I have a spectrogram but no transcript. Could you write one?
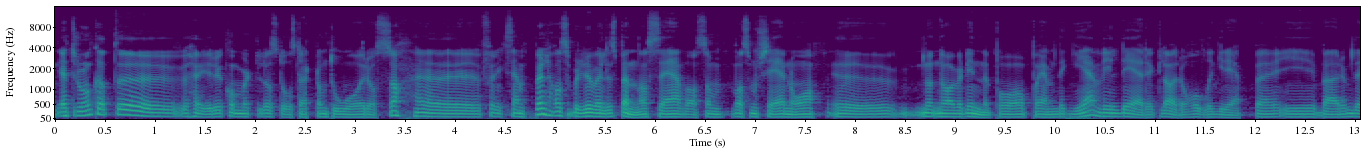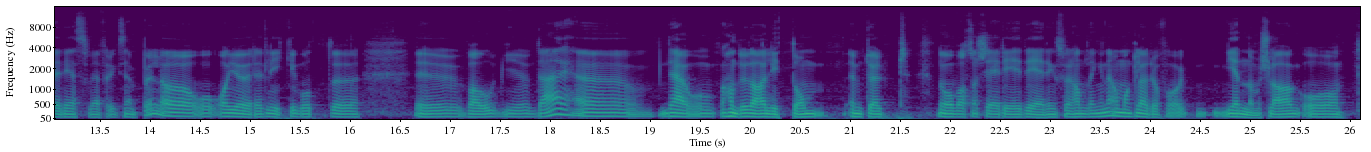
Jeg tror nok at uh, Høyre kommer til å stå sterkt om to år også, uh, f.eks. Og så blir det veldig spennende å se hva som, hva som skjer nå. Uh, nå. har vi vært inne på, på, MDG. Vil dere klare å holde grepet i Bærum, dere i SV f.eks., og, og, og, gjøre et like godt uh, valg der? det jo, handler jo da litt om eventuelt nå hva som skjer i regjeringsforhandlingene, om man klarer å få gjennomslag og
